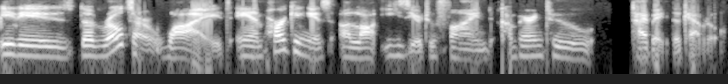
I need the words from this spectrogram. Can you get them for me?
It is the roads are wide and parking is a lot easier to find comparing to Taipei, the capital.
